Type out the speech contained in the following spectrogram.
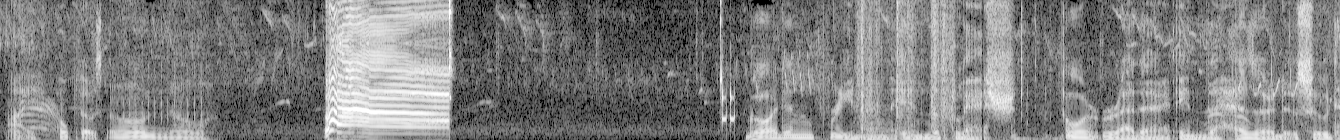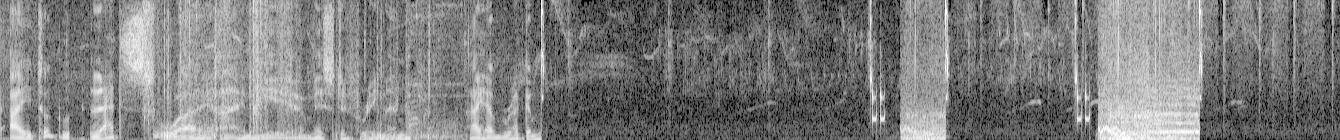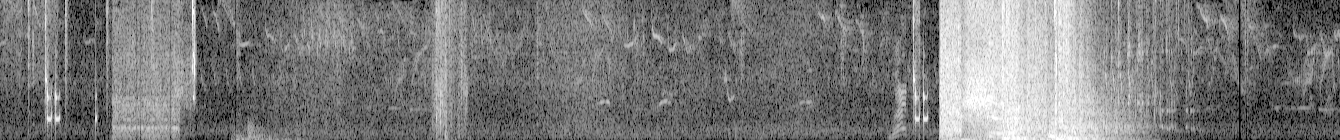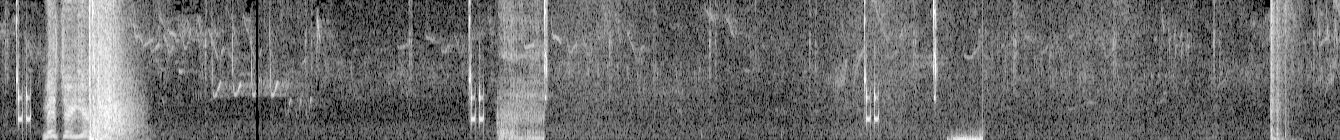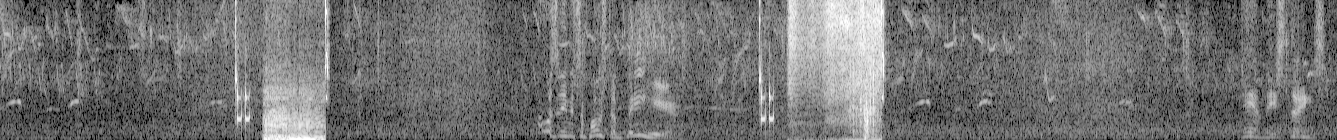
I hope those. Oh no. Ah! Gordon Freeman in the flesh. Or rather, in the hazard suit. I took. That's why I'm here, Mr. Freeman. I have recommended. Mister, you're... Wasn't even supposed to be here. Damn these things.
